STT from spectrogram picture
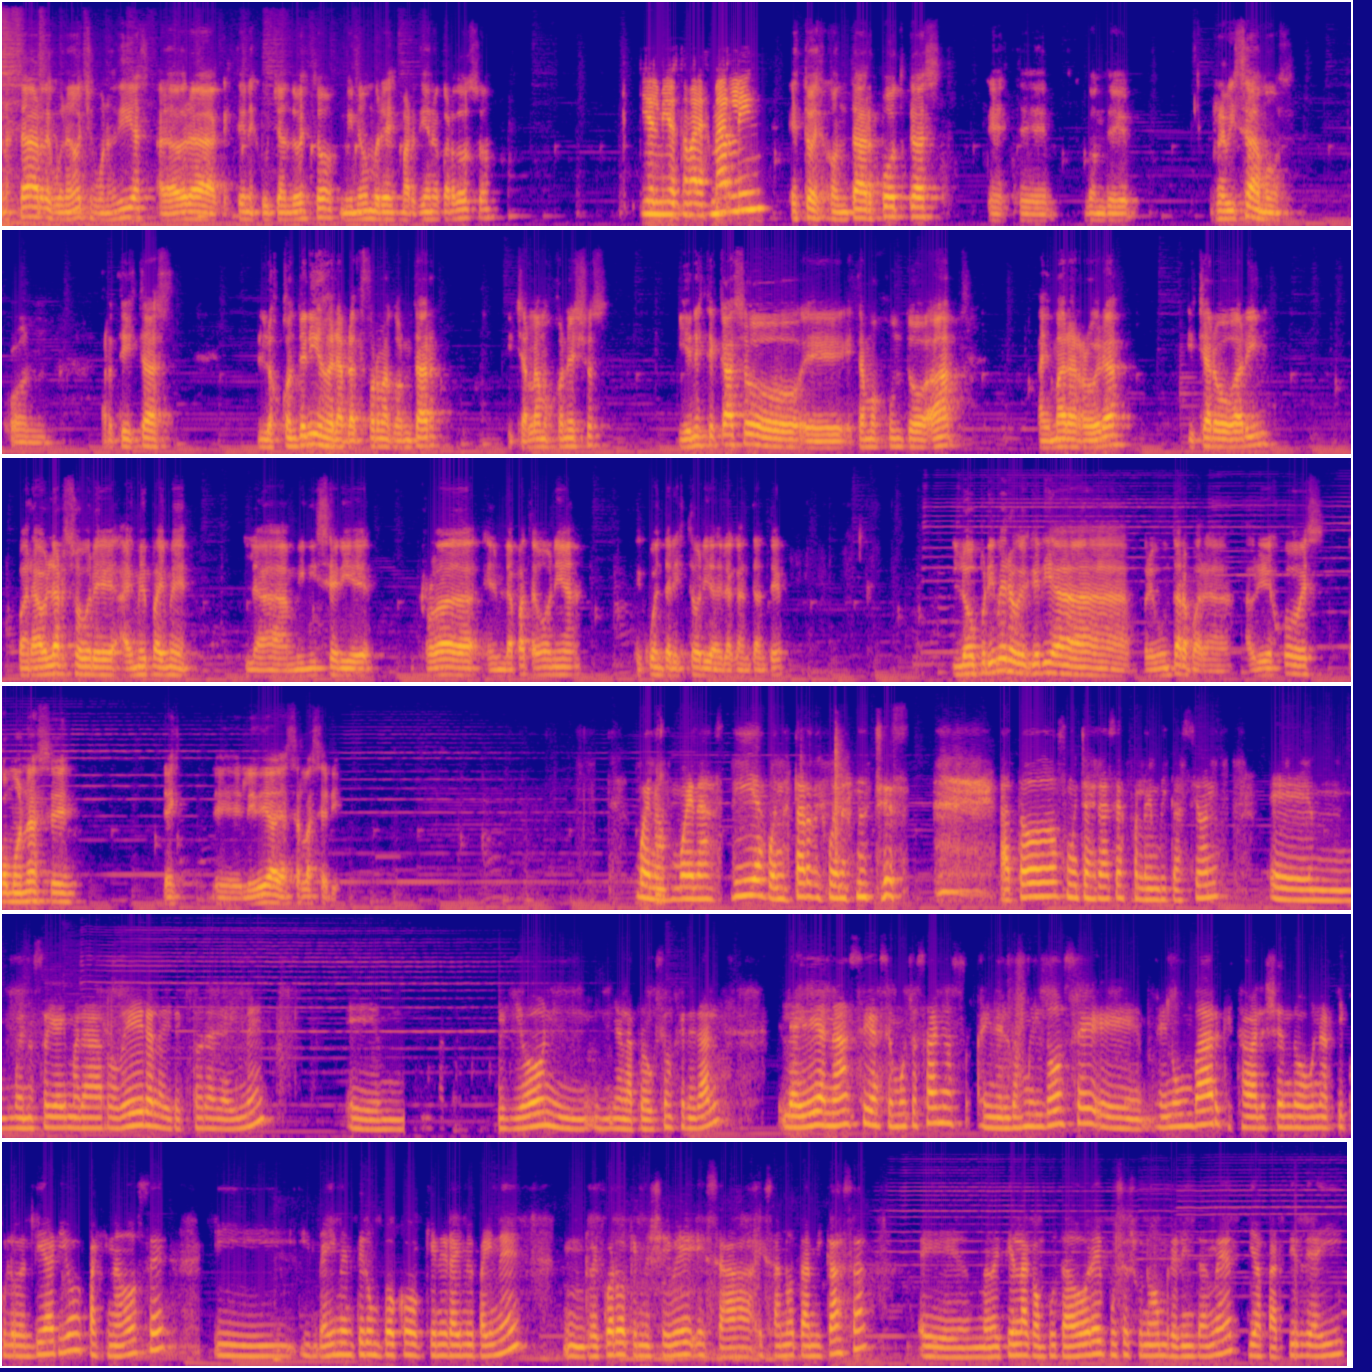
buenas tardes, buenas noches, buenos días. A la hora que estén escuchando esto, mi nombre es Martiano Cardoso. Y el mío es Tamara Smerling. Esto es Contar Podcast, este, donde revisamos con artistas los contenidos de la plataforma Contar y charlamos con ellos. Y en este caso eh, estamos junto a Aymara Roverá y Charo Bogarín para hablar sobre Aimé Paimé, la miniserie rodada en la Patagonia que cuenta la historia de la cantante. Lo primero que quería preguntar para abrir el juego es cómo nace la, eh, idea de hacer la serie. Bueno, buenos días, buenas tardes, buenas noches a todos. Muchas gracias por la invitación. Eh, bueno, soy Aymara Robera, la directora de AINE, eh, el guion y, en la producción general. La idea nace hace muchos años, en el 2012, eh, en un bar que estaba leyendo un artículo del diario, página 12, y, ahí me entero un poco quién era Aime Painé. Mm, recuerdo que me llevé esa, esa nota a mi casa eh, me metí en la computadora y puse su nombre en internet y a partir de ahí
